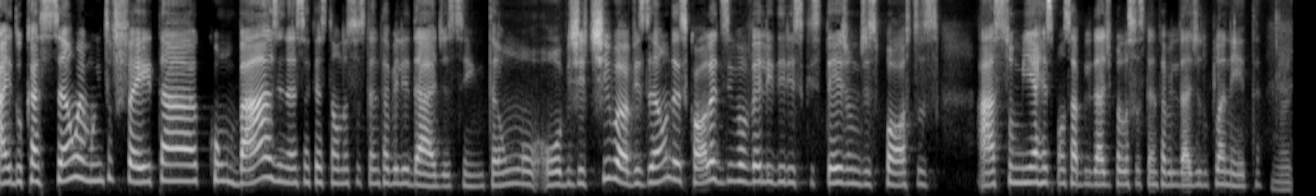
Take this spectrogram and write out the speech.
a educação é muito feita com base nessa questão da sustentabilidade. Assim. Então, o, objetivo, a visão da escola é desenvolver líderes que estejam dispostos a assumir a responsabilidade pela sustentabilidade do planeta. Ah,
